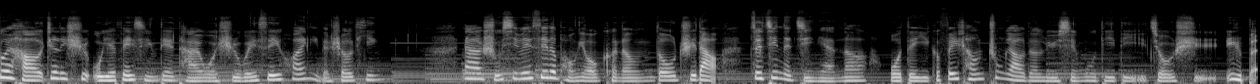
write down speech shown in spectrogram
各位好，这里是午夜飞行电台，我是 VC，欢迎你的收听。那熟悉 VC 的朋友可能都知道，最近的几年呢，我的一个非常重要的旅行目的地就是日本。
